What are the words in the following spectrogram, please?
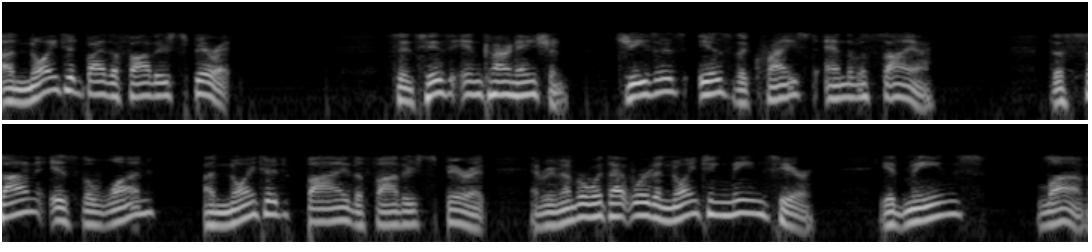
anointed by the Father's Spirit. Since his incarnation, Jesus is the Christ and the Messiah. The Son is the one anointed by the Father's Spirit. And remember what that word anointing means here. It means love.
